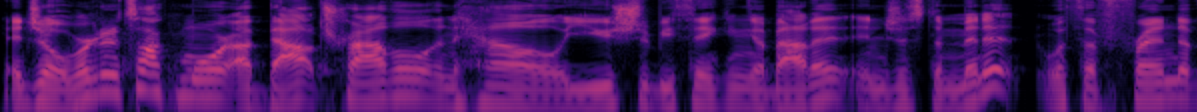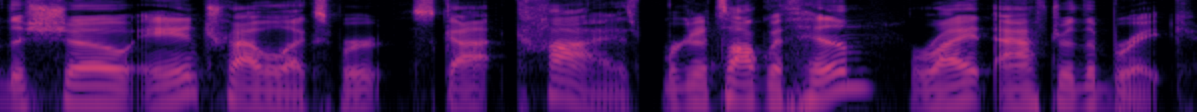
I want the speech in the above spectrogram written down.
And Joel, we're going to talk more about travel and how you should be thinking about it in just a minute with a friend of the show and travel expert, Scott Keyes. We're going to talk with him right after the break.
